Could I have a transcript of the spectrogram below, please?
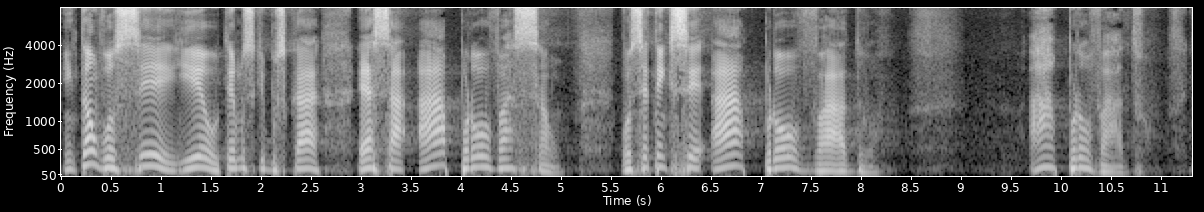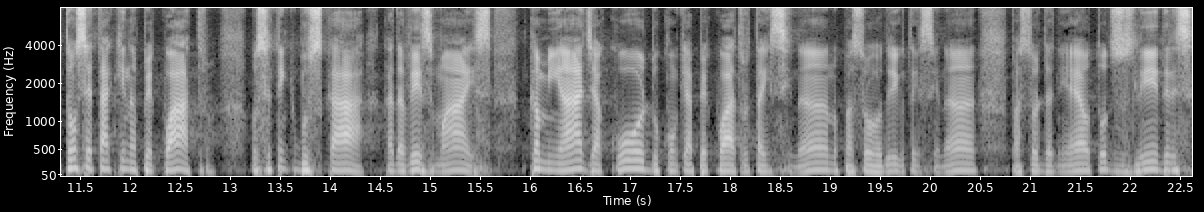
Então você e eu temos que buscar essa aprovação. Você tem que ser aprovado. Aprovado. Então você está aqui na P4, você tem que buscar cada vez mais caminhar de acordo com o que a P4 está ensinando, o pastor Rodrigo está ensinando, o pastor Daniel, todos os líderes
